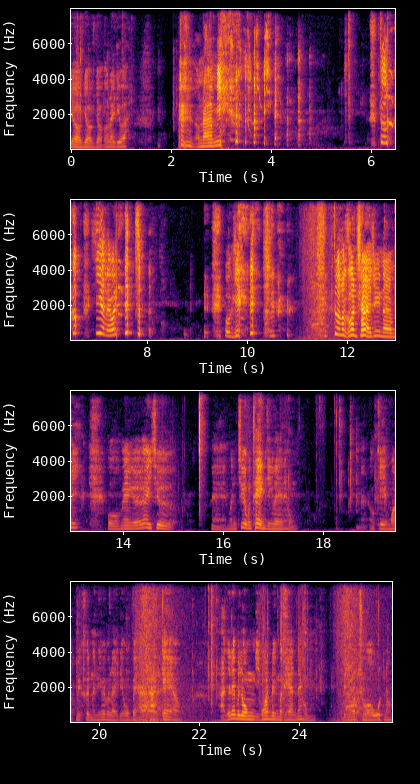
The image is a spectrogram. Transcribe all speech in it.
หยอกหยอกหยอกเอาอะไรดีวะเอานามิตัวละครเฮียอะไรวะเนี่ยโอเค ตัวละครชายชื่อนามิโอ้แม่งเอ้ยชื่อแหมมันชื่อมันเท่จริงเลยเนี่ยผมโอเคมอดไม่ขึ้นอันนี้ไม่เป็นไรเดี๋ยวผมไปหาทางแก้เอาจจะได้ไปลงอีกมอดหนึ่งมาแทนนะผม เป็นมอดโชว์อาวุธเนาะ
